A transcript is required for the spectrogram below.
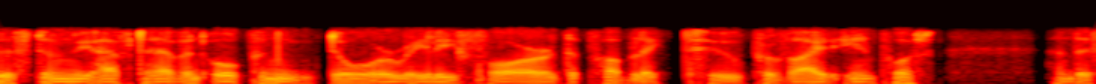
system, you have to have an open door really for the public to provide input. And this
